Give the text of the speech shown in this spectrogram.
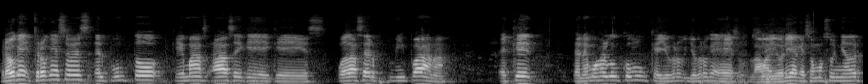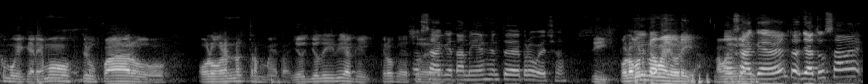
Creo que, creo que eso es el punto que más hace que, que pueda ser mi pana. Es que tenemos algo en común que yo creo, yo creo que es eso. La mayoría que somos soñadores como que queremos triunfar o, o lograr nuestras metas. Yo, yo diría que creo que eso O sea, es. que también es gente de provecho. Sí, por lo menos ¿Y la mayoría. La O sea, que Berto, ya tú sabes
